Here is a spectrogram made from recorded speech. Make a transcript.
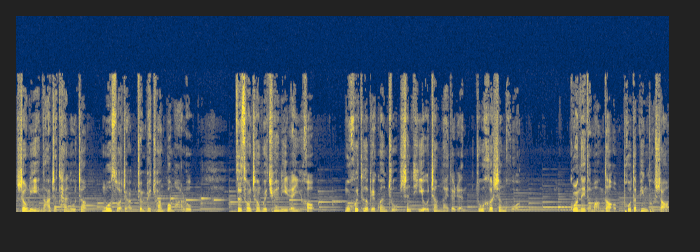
手里拿着探路杖，摸索着准备穿过马路。自从成为圈里人以后，我会特别关注身体有障碍的人如何生活。国内的盲道铺的并不少。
